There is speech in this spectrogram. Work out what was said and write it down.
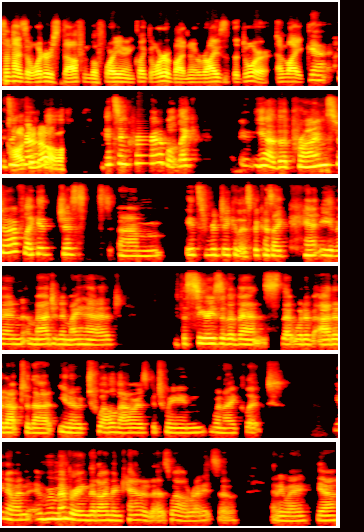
sometimes I order stuff, and before you even click the order button, it arrives at the door. I'm like, Yeah. It's how'd you incredible. know? it's incredible like yeah the prime stuff like it just um it's ridiculous because i can't even imagine in my head the series of events that would have added up to that you know 12 hours between when i clicked you know and, and remembering that i'm in canada as well right so anyway yeah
